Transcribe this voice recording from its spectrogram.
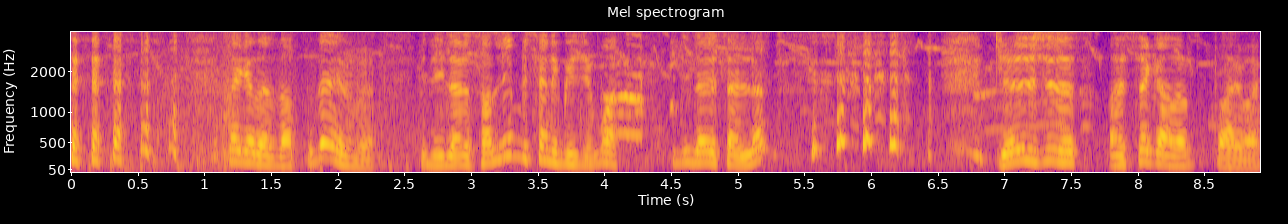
ne kadar tatlı değil mi? Bir de ileri sallayayım mı seni gıcım? Bak. Bir de ileri sallar. Görüşürüz. Hoşçakalın. Bay bay.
